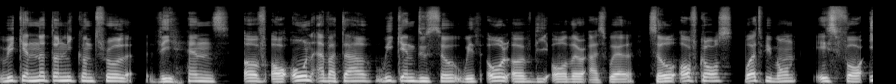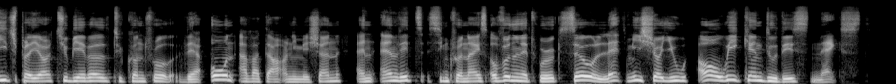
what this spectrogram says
we can not only control the hands of our own avatar, we can do so with all of the other as well. So of course, what we want is for each player to be able to control their own avatar animation and have it synchronized over the network. So let me show you how we can do this next.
